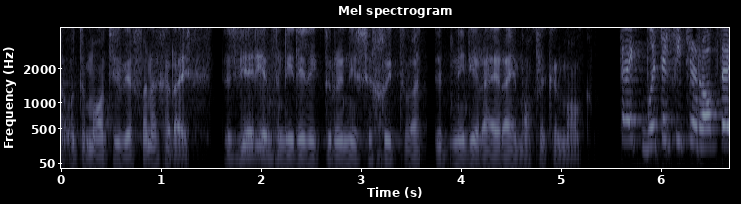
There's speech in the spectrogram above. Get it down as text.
outomaties weer vinniger ry. Dis weer een van hierdie elektroniese goed wat dit net die ry ry makliker maak. Kyk, motorfietsse raak nou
